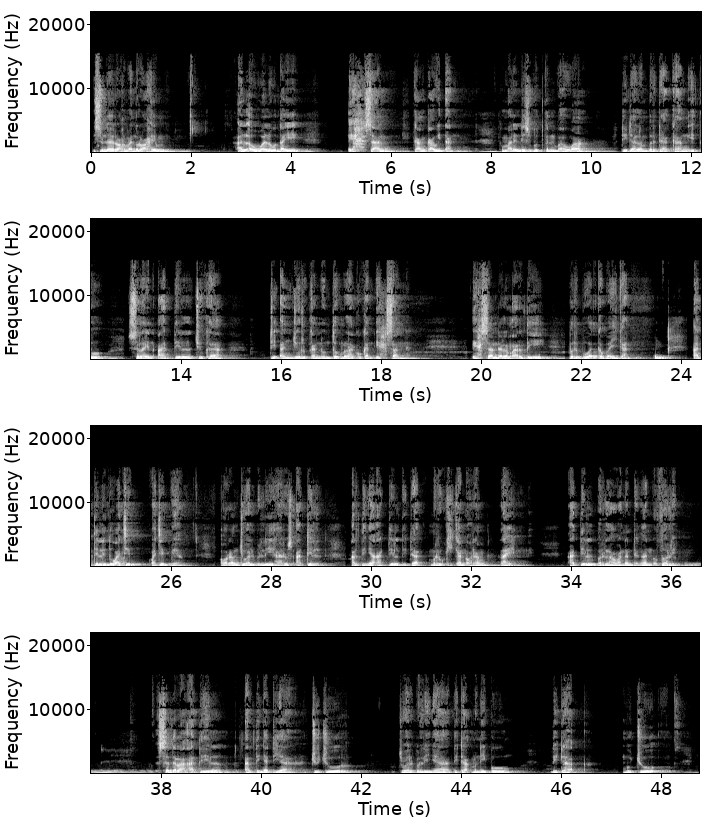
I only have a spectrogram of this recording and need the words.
Bismillahirrahmanirrahim. Al awwalu tai ihsan kang kawitan. Kemarin disebutkan bahwa di dalam berdagang itu selain adil juga dianjurkan untuk melakukan ihsan. Ihsan dalam arti berbuat kebaikan. Adil itu wajib, wajib ya. Orang jual beli harus adil Artinya adil tidak merugikan orang lain. Adil berlawanan dengan zalim. Setelah adil artinya dia jujur Jual belinya tidak menipu Tidak mujuk.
